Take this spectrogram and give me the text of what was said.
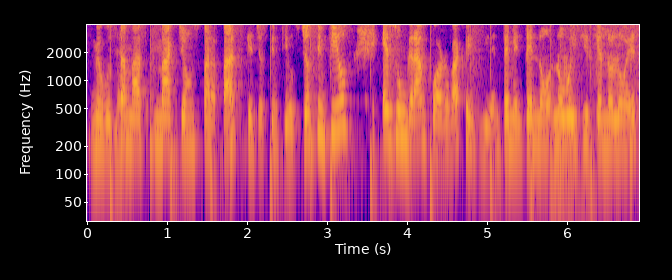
Me gusta más Mac Jones para Pats que Justin Fields. Justin Fields es un gran quarterback, evidentemente no, no voy a decir que no lo es.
